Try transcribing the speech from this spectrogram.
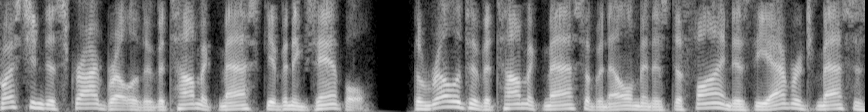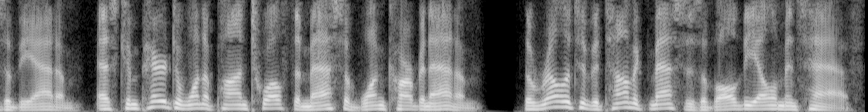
Question Describe relative atomic mass Give an example. The relative atomic mass of an element is defined as the average masses of the atom, as compared to 1 upon 12th the mass of one carbon atom. The relative atomic masses of all the elements have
